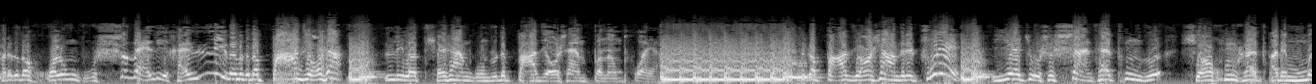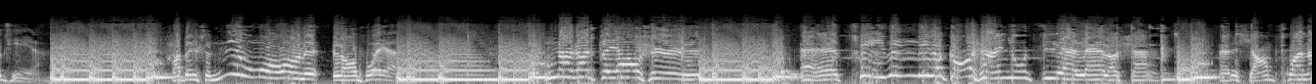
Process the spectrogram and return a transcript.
他这个的火龙珠实在厉害，离了那个的芭蕉扇，离了铁扇公主的芭蕉扇不能破呀。那个芭蕉扇子的主人，也就是善财童子小红孩他的母亲呀。他本是牛魔王的老婆呀。那个只要是哎，翠高山就借来了山，哎，想破那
